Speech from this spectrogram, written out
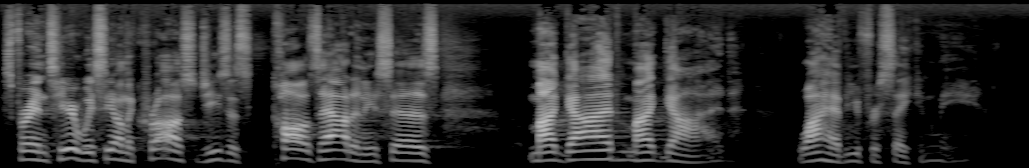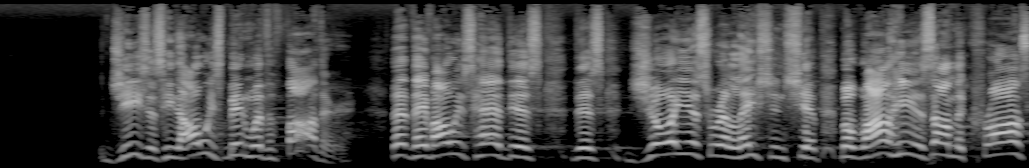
his friends here, we see on the cross, Jesus calls out and he says, My God, my God, why have you forsaken me? Jesus, he's always been with the Father. They've always had this, this joyous relationship. But while he is on the cross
